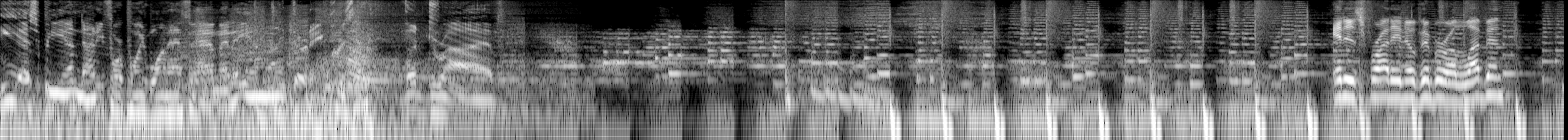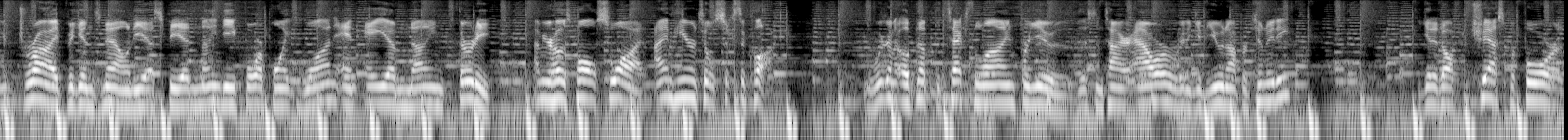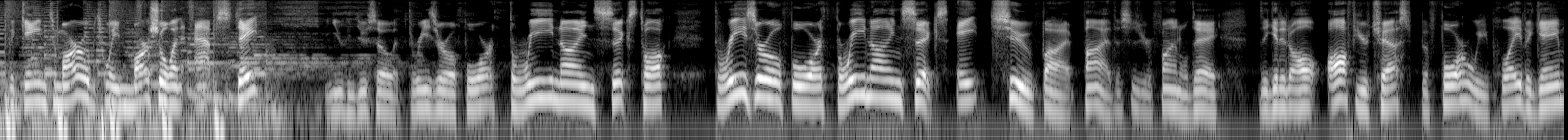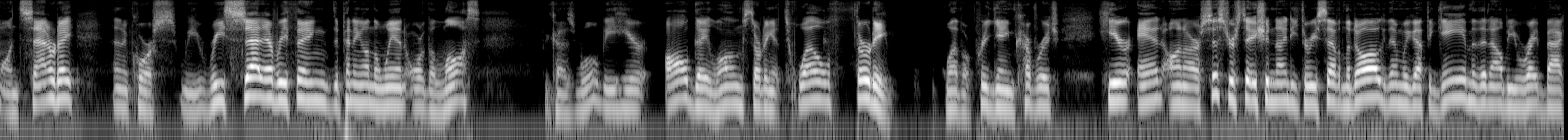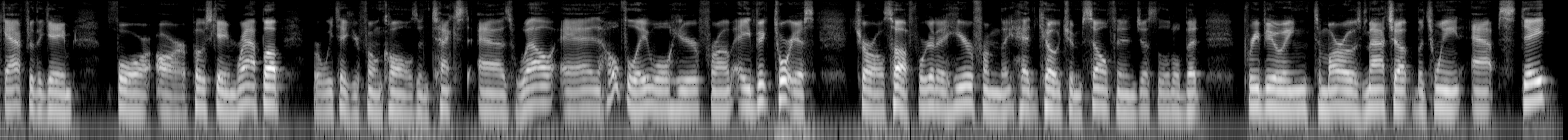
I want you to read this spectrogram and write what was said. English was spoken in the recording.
ESPN 94.1 FM and AM 930 present The Drive. It is Friday, November 11th. Your drive begins now on ESPN 94.1 and AM 930. I'm your host, Paul Swann. I'm here until 6 o'clock. We're going to open up the text line for you this entire hour. We're going to give you an opportunity get it off your chest before the game tomorrow between Marshall and App State. And you can do so at 304 396 Talk. 304 396 8255. This is your final day to get it all off your chest before we play the game on Saturday. And of course, we reset everything depending on the win or the loss because we'll be here all day long starting at 1230. We'll have a pregame coverage here and on our sister station, 93.7 The Dog. Then we got the game, and then I'll be right back after the game for our postgame wrap up, where we take your phone calls and text as well. And hopefully, we'll hear from a victorious Charles Huff. We're going to hear from the head coach himself in just a little bit, previewing tomorrow's matchup between App State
